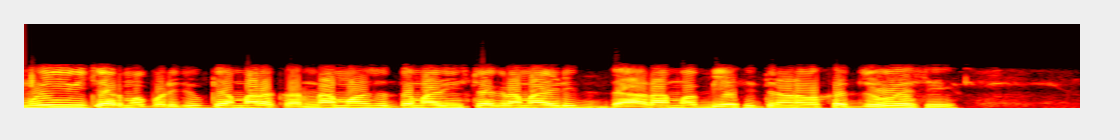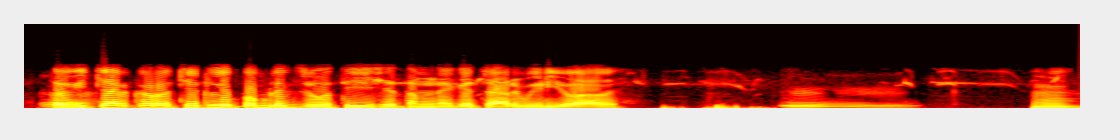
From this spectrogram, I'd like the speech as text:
હું એ વિચારમાં પડી છું કે અમારા ઘરના માણસો તમારી ઇન્સ્ટાગ્રામ આઈડી દાડામાં બેથી ત્રણ વખત જોવે છે. તો વિચાર કરો કેટલી પબ્લિક જોતી છે તમને કે ચાર વીડિયો આવે. હમ.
